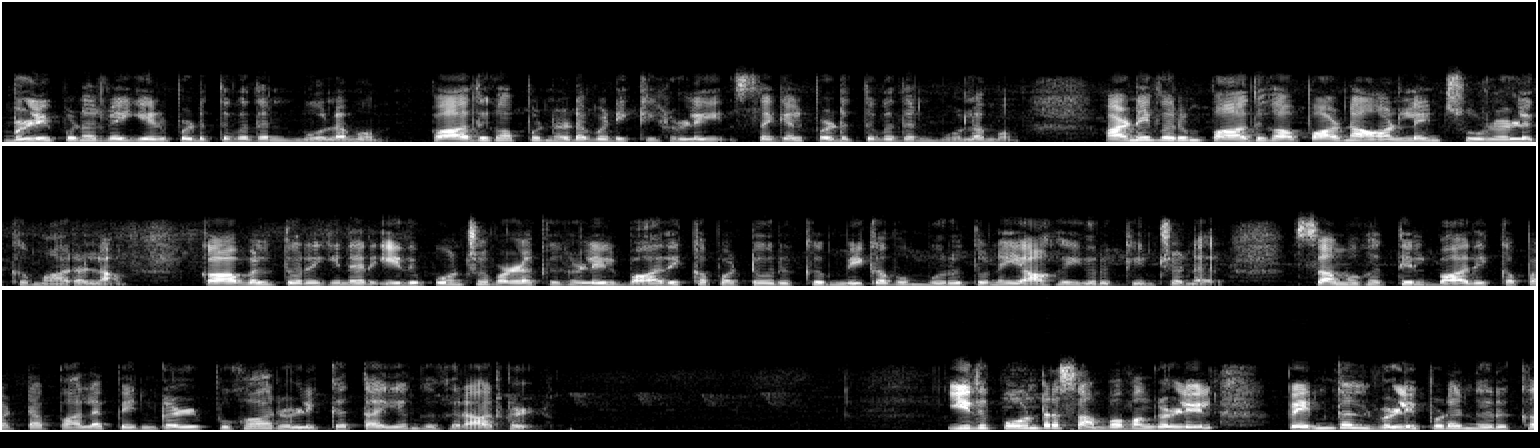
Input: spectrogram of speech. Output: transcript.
விழிப்புணர்வை ஏற்படுத்துவதன் மூலமும் பாதுகாப்பு நடவடிக்கைகளை செயல்படுத்துவதன் மூலமும் அனைவரும் பாதுகாப்பான ஆன்லைன் சூழலுக்கு மாறலாம். காவல்துறையினர் இதுபோன்ற வழக்குகளில் பாதிக்கப்பட்டோருக்கு மிகவும் உறுதுணையாக இருக்கின்றனர். சமூகத்தில் பாதிக்கப்பட்ட பல பெண்கள் புகார் அளிக்க தயங்குகிறார்கள். இதுபோன்ற சம்பவங்களில் பெண்கள் விழிப்புடன் இருக்க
